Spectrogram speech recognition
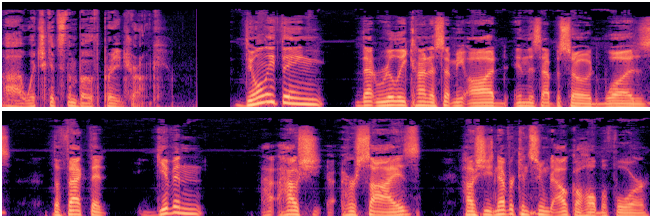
uh, which gets them both pretty drunk. The only thing that really kind of set me odd in this episode was the fact that given how she her size, how she's never consumed alcohol before,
